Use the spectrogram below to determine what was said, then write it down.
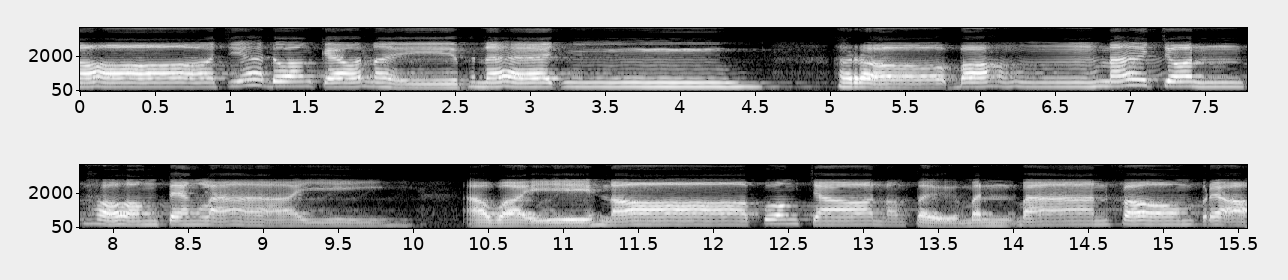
ណជាដួងកែវនៃភ្នែករបស់នៅចនផងទាំងឡាយអ្វីណពួងចោនំទៅមិនបានសូមព្រះអ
